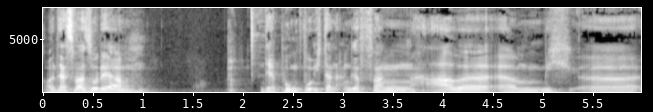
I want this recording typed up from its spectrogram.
und das war so der, der Punkt, wo ich dann angefangen habe, ähm, mich äh,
